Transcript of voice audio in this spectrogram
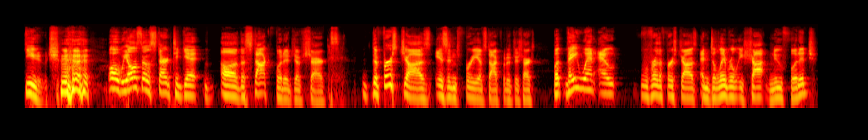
huge. oh, we also start to get uh, the stock footage of sharks. The first Jaws isn't free of stock footage of sharks, but they went out for the first Jaws and deliberately shot new footage.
